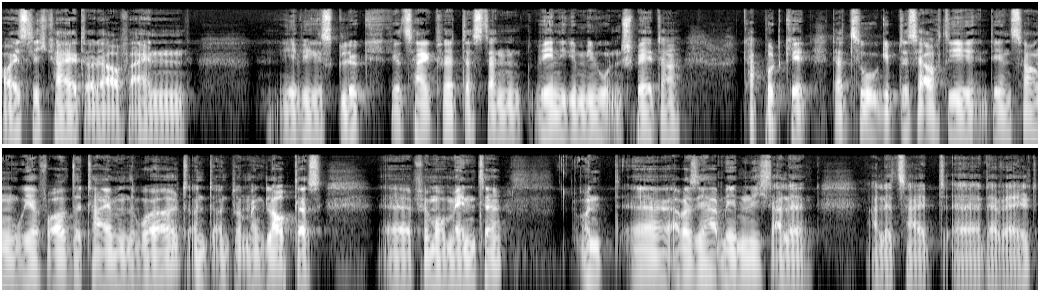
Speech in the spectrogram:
Häuslichkeit oder auf ein ewiges Glück gezeigt wird, das dann wenige Minuten später kaputt geht. Dazu gibt es ja auch die den Song We Have All the Time in the World und und man glaubt das äh, für Momente. Und äh, aber sie haben eben nicht alle alle Zeit äh, der Welt.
